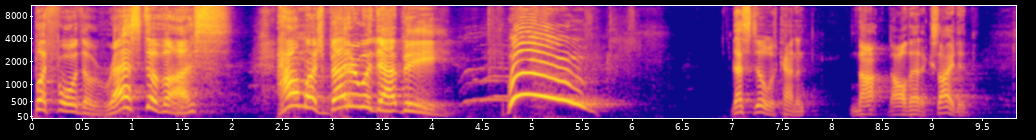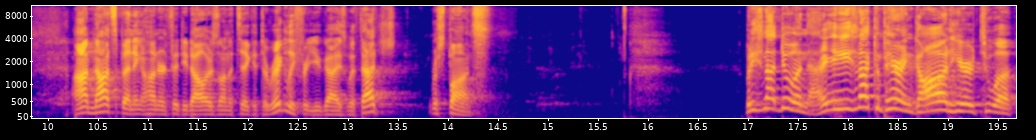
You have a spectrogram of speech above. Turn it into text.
But for the rest of us, how much better would that be? That still was kind of not all that excited. I'm not spending $150 on a ticket to Wrigley for you guys with that response. But he's not doing that. He's not comparing God here to a,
